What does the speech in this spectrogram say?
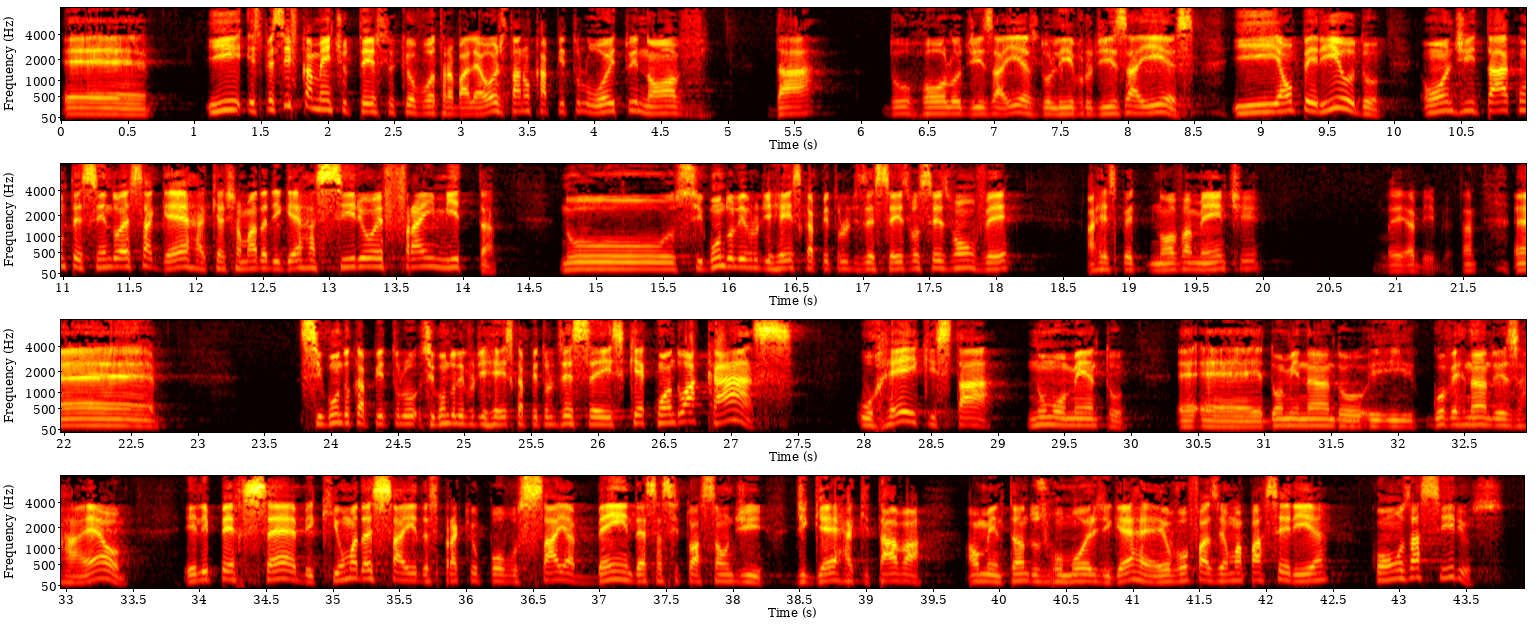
É, e especificamente o texto que eu vou trabalhar hoje está no capítulo 8 e 9 da, do rolo de Isaías, do livro de Isaías. E é um período onde está acontecendo essa guerra, que é chamada de guerra sírio-efraimita. No segundo livro de Reis, capítulo 16, vocês vão ver a respeito, novamente, leia a Bíblia, tá? É, segundo, capítulo, segundo livro de Reis, capítulo 16, que é quando Acás, o rei que está no momento é, é, dominando e governando Israel, ele percebe que uma das saídas para que o povo saia bem dessa situação de, de guerra que estava aumentando os rumores de guerra é eu vou fazer uma parceria com os assírios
